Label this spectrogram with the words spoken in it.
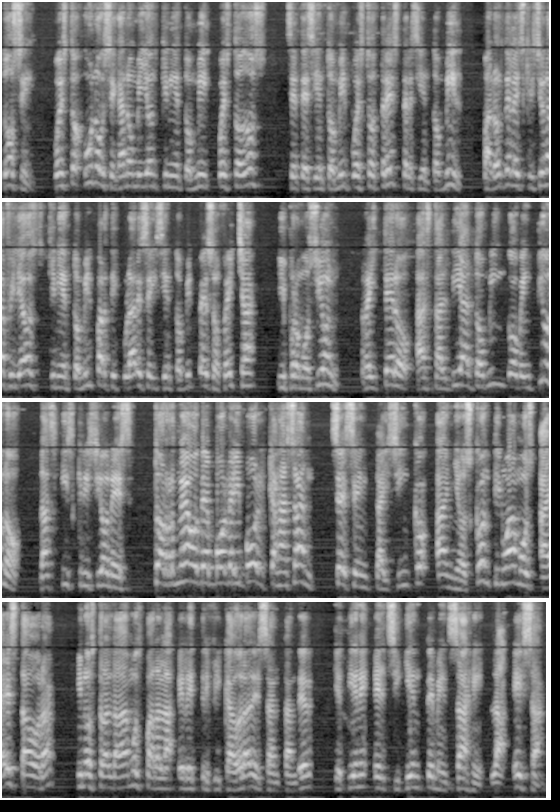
12. Puesto 1 se gana 1.500.000. Puesto 2, 700.000. Puesto 3, 300.000. Valor de la inscripción afiliados, 500.000 particulares, 600.000 pesos. Fecha y promoción, reitero, hasta el día domingo 21 las inscripciones. Torneo de voleibol Cajazán, 65 años. Continuamos a esta hora y nos trasladamos para la electrificadora de Santander que tiene el siguiente mensaje, la ESA.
